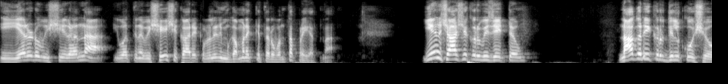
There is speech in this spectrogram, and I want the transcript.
ಈ ಎರಡು ವಿಷಯಗಳನ್ನು ಇವತ್ತಿನ ವಿಶೇಷ ಕಾರ್ಯಕ್ರಮದಲ್ಲಿ ನಿಮ್ಮ ಗಮನಕ್ಕೆ ತರುವಂಥ ಪ್ರಯತ್ನ. ಏನು ಶಾಸಕರು ವಿಸಿಟ್? ನಾಗರಿಕರು ದಿಲ್ಕೋಶು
